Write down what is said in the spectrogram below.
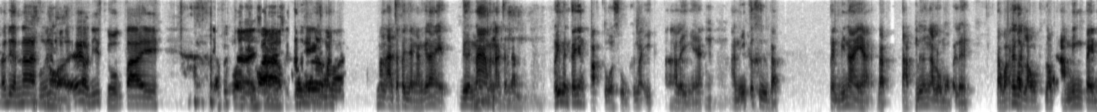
แล้วเดือนหน้าคุณก็จะบอกเอ้ยวันนี้สูงไปอย่าเพิ่งลงดีกว่าใช่ไปเอซื้อเองอมันมันอาจจะเป็นอย่างนั้นก็ได้ เดือนหน้ามันอาจจะแบบเฮ้ยมันก็ยังปรับตัวสูงขึ้นมาอีกอะไรอย่างเงี้ยอืมอันนี้ก็คือแบบเป็นวินัยอะแบบตัดเรื่องอารมณ์ออกไปเลย แต่ว่าถ้าเกิดเราเราทามมิ่งเป็น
